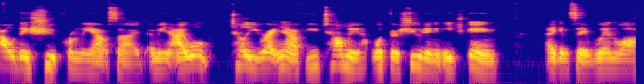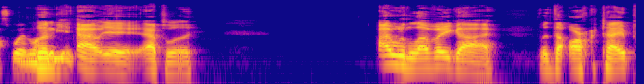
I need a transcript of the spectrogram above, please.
how they shoot from the outside. I mean, I will tell you right now, if you tell me what they're shooting in each game, I can say win, loss, win, loss. Oh, yeah, yeah, absolutely. I would love a guy with the archetype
